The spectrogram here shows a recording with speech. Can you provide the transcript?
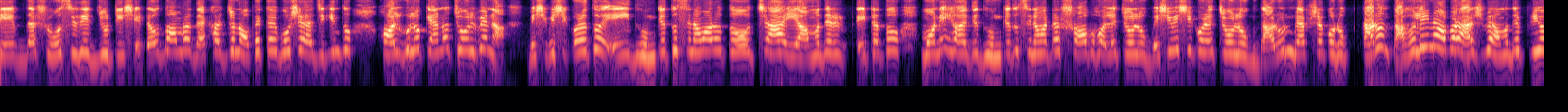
দেবদাস শুভশ্রীদের জুটি সেটাও তো আমরা দেখার জন্য অপেক্ষায় বসে আছি। কিন্তু হলগুলো কেন চলবে না? বেশি বেশি করে তো এই ধূমকেতু সিনেমারও তো চাই। আমাদের এটা তো মনেই হয় যে ধূমকেতু সিনেমাটা সব হলে চলুক, বেশি বেশি করে চলুক, দারুণ ব্যবসা করুক। কারণ তাহলেই না আবার আসবে আমাদের প্রিয়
